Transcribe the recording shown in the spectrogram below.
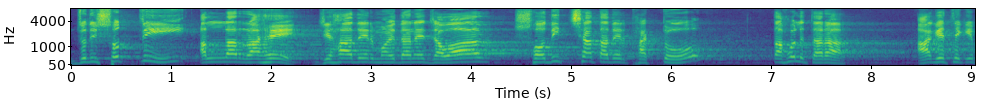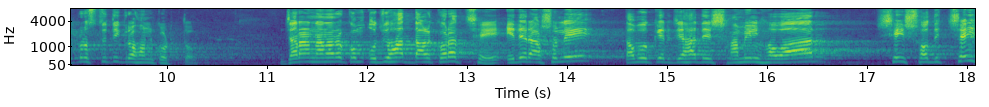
যদি সত্যি আল্লাহর রাহে জেহাদের ময়দানে যাওয়ার সদিচ্ছা তাদের থাকতো, তাহলে তারা আগে থেকে প্রস্তুতি গ্রহণ করত। যারা নানা রকম অজুহাত দাঁড় করাচ্ছে, এদের আসলে তাবুকের জেহাদে সামিল হওয়ার সেই সদিচ্ছাই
